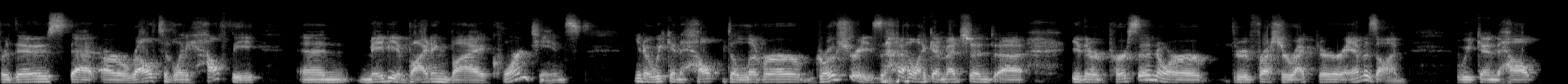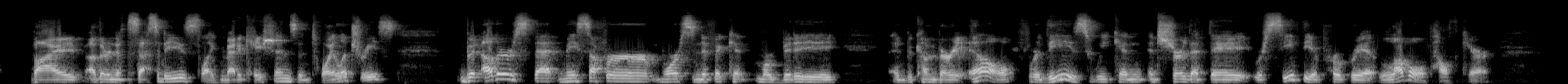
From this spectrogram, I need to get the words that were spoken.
for those that are relatively healthy and maybe abiding by quarantines, you know, we can help deliver groceries, like I mentioned, uh, either in person or through Fresh Direct or Amazon. We can help buy other necessities like medications and toiletries, but others that may suffer more significant morbidity and become very ill, for these, we can ensure that they receive the appropriate level of health care.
